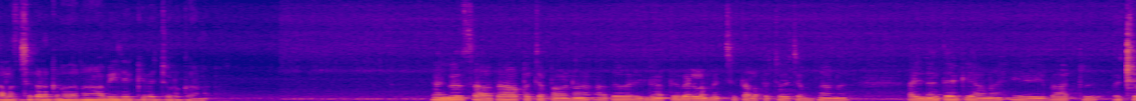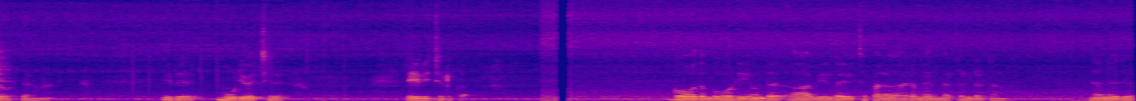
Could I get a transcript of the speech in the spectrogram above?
തിളച്ച് കിടക്കുന്നതാണ് ആവിയിലേക്ക് വെച്ച് കൊടുക്കുകയാണ് ഞാനൊരു സാധാ അപ്പച്ചപ്പാണ്. അത് ഇതിനകത്ത് വെള്ളം വെച്ച് തിളപ്പിച്ച് വെച്ചതാണ്. അതിനകത്തേക്കാണ് ഈ ബാറ്റർ വെച്ച് കൊടുത്തതാണ്. ഇത് മൂടി വെച്ച് വേവിച്ചെടുക്കാം ഗോതമ്പ് പൊടി കൊണ്ട് ആവിയിൽ വേവിച്ച പലഹാരം വെന്തിട്ടുണ്ട് കേട്ടോ. ഞാനൊരു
